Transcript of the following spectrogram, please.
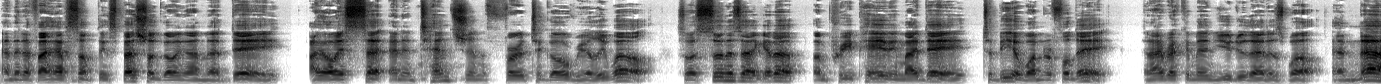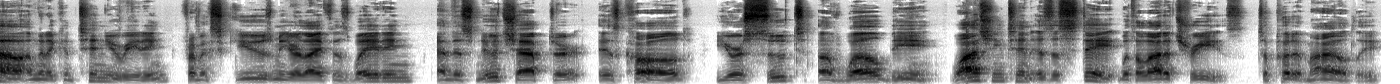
And then if I have something special going on that day, I always set an intention for it to go really well. So as soon as I get up, I'm pre paving my day to be a wonderful day. And I recommend you do that as well. And now I'm going to continue reading from Excuse Me, Your Life is Waiting. And this new chapter is called Your Suit of Well Being. Washington is a state with a lot of trees, to put it mildly.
